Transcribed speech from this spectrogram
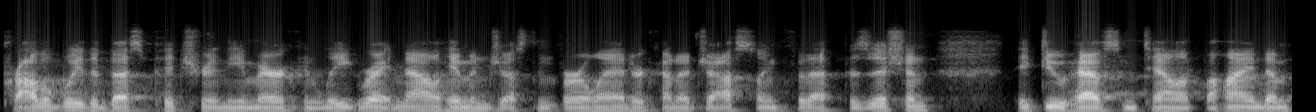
probably the best pitcher in the American League right now. Him and Justin Verlander are kind of jostling for that position. They do have some talent behind them.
